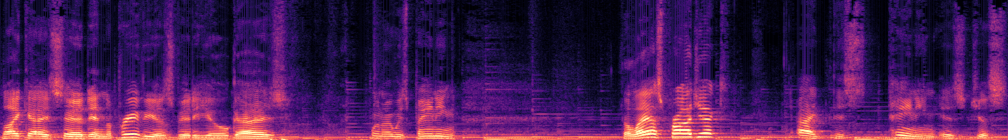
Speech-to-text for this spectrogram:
Like I said in the previous video, guys, when I was painting the last project, I this painting is just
